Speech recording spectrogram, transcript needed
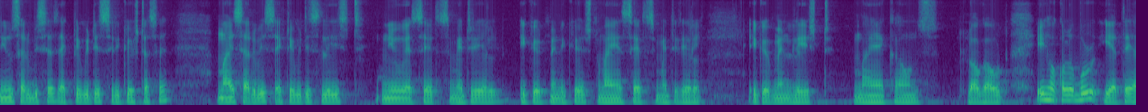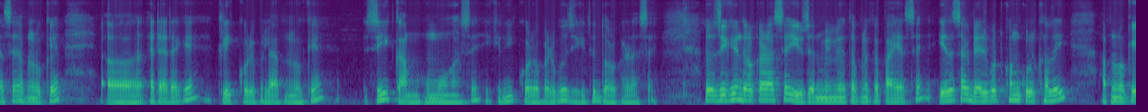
নিউ ছাৰ্ভিচেছ এক্টিভিটিছ ৰিকুৱেষ্ট আছে my service activities list new assets material equipment request my assets material equipment list my accounts log out এই সকলোবোৰ ইয়াতে আছে। আপোনালোকে এটা এটাকৈ ক্লিক কৰি পেলাই আপোনালোকে যি কামসমূহ আছে সেইখিনি কৰিব পাৰিব যিখিনি দৰকাৰ আছে। তো যিখিনি দৰকাৰ আছে ইউজাৰ মেনুত আপোনালোকে পাই আছে। ইয়াতে চাওক ডেছবৰ্ডখন খোল খালেই আপোনালোকে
